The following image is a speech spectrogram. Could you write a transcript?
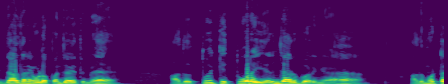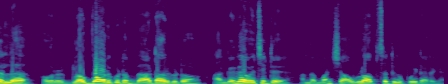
இதால் தானே இவ்வளோ பஞ்சாயத்துமே? அதை தூக்கி தூர எரிஞ்சாரு பாருங்க. அது மட்டும் இல்லை அவரோட க்ளவ்வாக இருக்கட்டும் பேட்டாக இருக்கட்டும் அங்கங்கே வச்சுட்டு அந்த மனுஷன் அவ்வளோ அப்செட்டுக்கு போயிட்டாருங்க.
